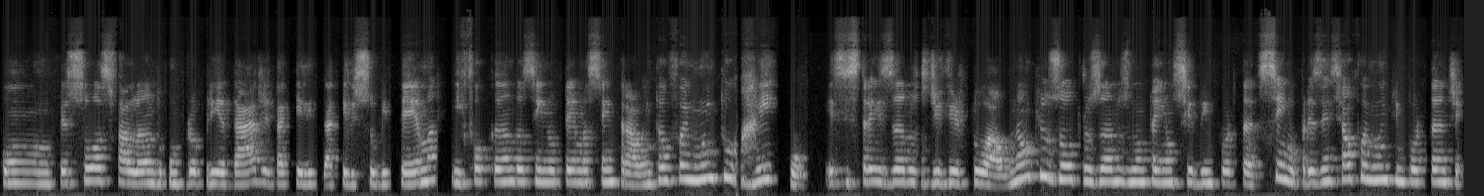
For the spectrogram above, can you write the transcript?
com pessoas falando com propriedade daquele, daquele subtema e focando assim no tema central. Então foi muito rico esses três anos de virtual. Não que os outros anos não tenham sido importantes. Sim, o presencial foi muito importante,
